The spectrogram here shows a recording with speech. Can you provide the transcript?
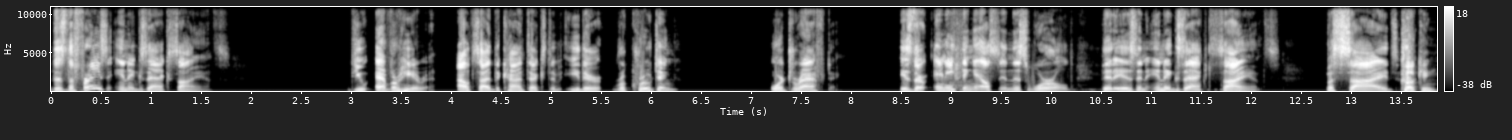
Does the phrase inexact science do you ever hear it outside the context of either recruiting or drafting? Is there anything else in this world that is an inexact science besides cooking?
